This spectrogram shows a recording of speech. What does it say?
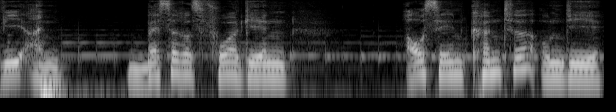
wie ein besseres Vorgehen aussehen könnte, um die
